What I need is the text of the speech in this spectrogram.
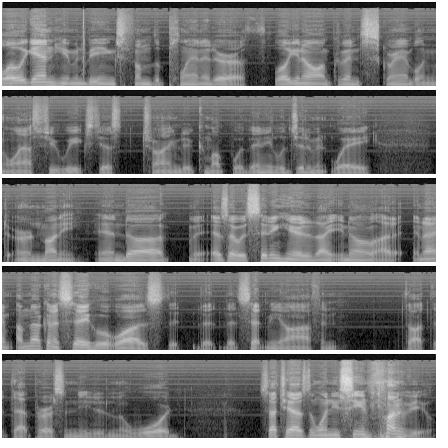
Hello again, human beings from the planet Earth. Well, you know, I've been scrambling the last few weeks just trying to come up with any legitimate way to earn money. And uh, as I was sitting here tonight, you know, I, and I, I'm not going to say who it was that, that, that set me off and thought that that person needed an award, such as the one you see in front of you.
